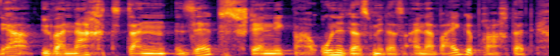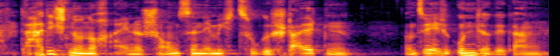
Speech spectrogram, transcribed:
ja, über Nacht dann selbstständig war, ohne dass mir das einer beigebracht hat, da hatte ich nur noch eine Chance, nämlich zu gestalten. Sonst wäre ich untergegangen.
